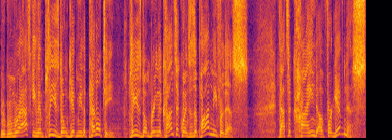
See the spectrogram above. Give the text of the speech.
When we're asking them, please don't give me the penalty. Please don't bring the consequences upon me for this. That's a kind of forgiveness.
